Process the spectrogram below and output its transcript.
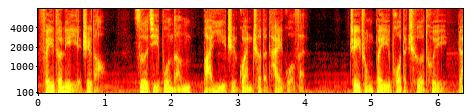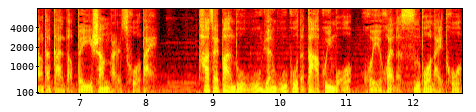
腓特烈也知道自己不能把意志贯彻的太过分，这种被迫的撤退让他感到悲伤而挫败。他在半路无缘无故的大规模毁坏了斯波莱托，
